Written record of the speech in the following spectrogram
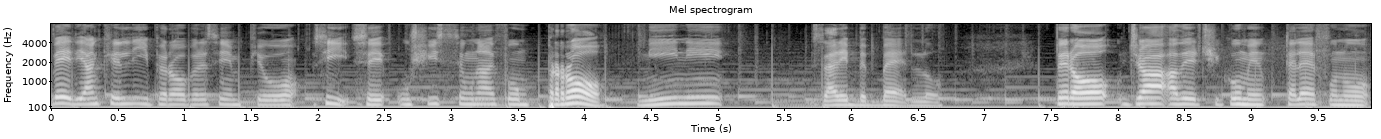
Vedi anche lì però per esempio Sì se uscisse un iPhone Pro mini Sarebbe bello Però già averci come telefono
